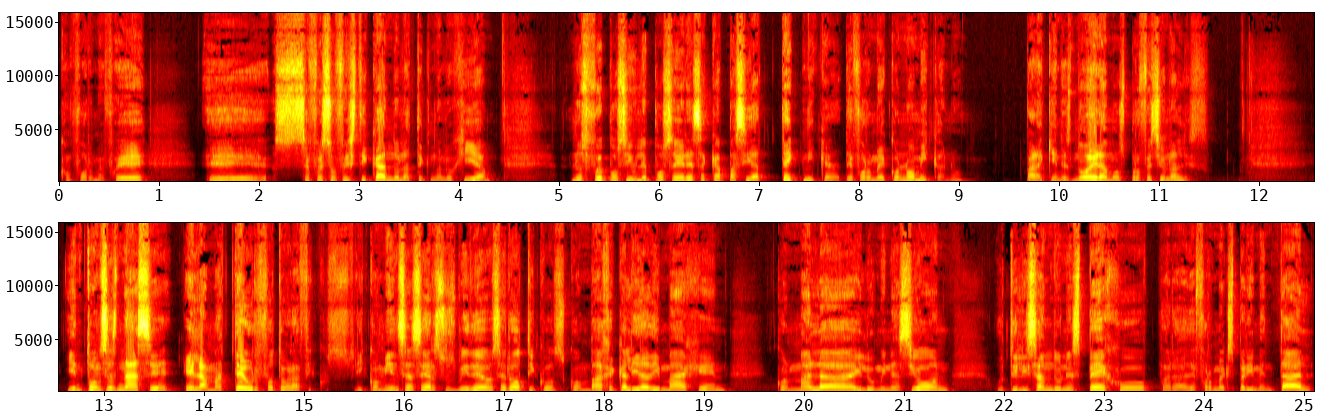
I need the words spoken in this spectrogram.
conforme fue, eh, se fue sofisticando la tecnología, nos fue posible poseer esa capacidad técnica de forma económica, ¿no? Para quienes no éramos profesionales. Y entonces nace el amateur fotográficos y comienza a hacer sus videos eróticos con baja calidad de imagen, con mala iluminación, utilizando un espejo para de forma experimental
